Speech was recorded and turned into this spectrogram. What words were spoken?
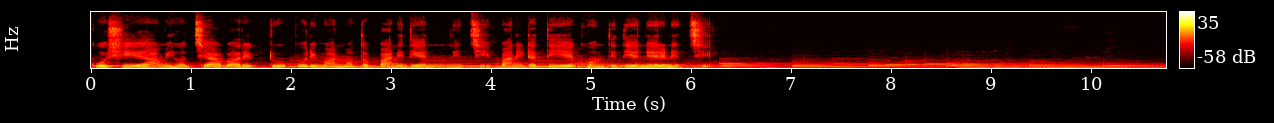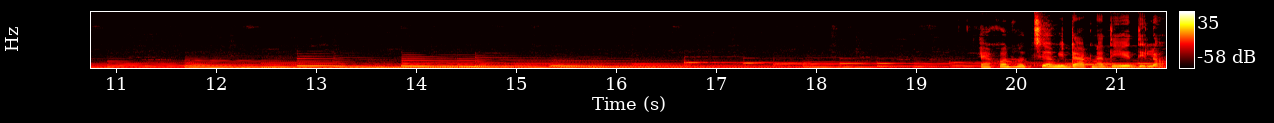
কষিয়ে আমি হচ্ছে আবার একটু পরিমাণ মতো পানি দিয়ে নিচ্ছি। পানিটা দিয়ে খন্তি দিয়ে নেড়ে নিচ্ছি। এখন হচ্ছে আমি ডাকনা দিয়ে দিলাম।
